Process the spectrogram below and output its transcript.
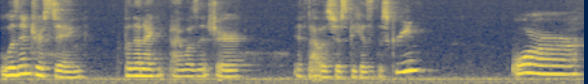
was interesting, but then I, I wasn't sure if that was just because of the screen or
